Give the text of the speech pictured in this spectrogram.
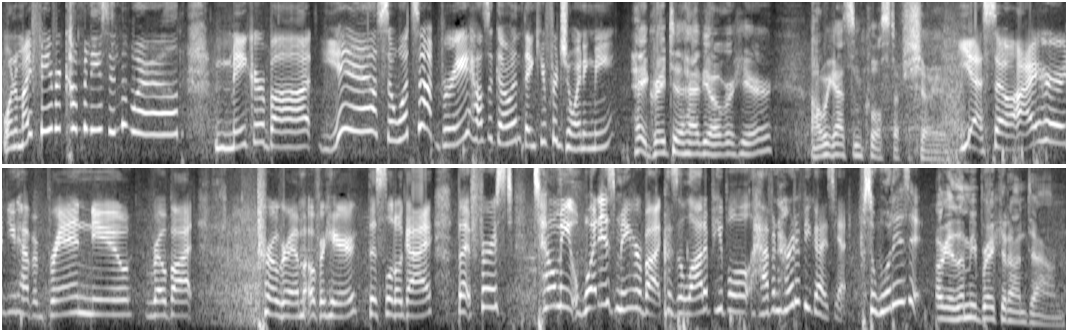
one of my favorite companies in the world, MakerBot. Yeah, so what's up, Bre? How's it going? Thank you for joining me. Hey, great to have you over here. Uh, we got some cool stuff to show you. Yeah, so I heard you have a brand new robot program over here, this little guy. But first, tell me, what is MakerBot? Because a lot of people haven't heard of you guys yet. So what is it? Okay, let me break it on down.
